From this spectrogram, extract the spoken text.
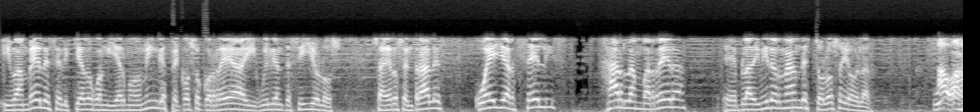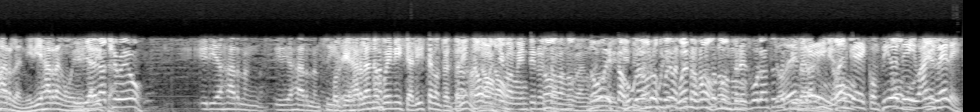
Iván Vélez, el izquierdo Juan Guillermo Domínguez, Pecoso Correa y William Tecillo los zagueros centrales, Cuellar Celis, Harlan Barrera, eh, Vladimir Hernández, Tolosa y Ovelar. Ah, va Harlan, iría Harlan como Iría el. HBO. Iría Harlan, iría Harlan, sí. Porque Eh, Harlan no fue inicialista contra el No, Tolima. no, últimamente no estaba jugando. No, está jugando, no, no, últimamente bueno, está no, jugando no, con no. tres volantes Yo de primera que, línea. yo el que confío es de Iván y él- Vélez.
